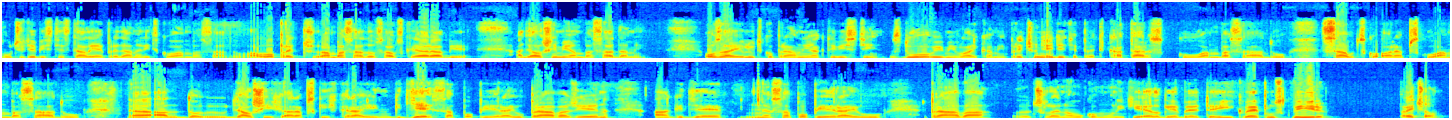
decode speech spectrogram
určite by ste stali aj pred americkou ambasádou alebo pred ambasádou Saudskej Arábie a ďalšími ambasádami ozaj ľudskoprávni aktivisti s dúhovými vlajkami. Prečo nejdete pred katarskú ambasádu, saudsko-arabskú ambasádu a do ďalších arabských krajín, kde sa popierajú práva žien a kde sa popierajú práva e, členov komunity LGBTIQ plus queer. Prečo?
